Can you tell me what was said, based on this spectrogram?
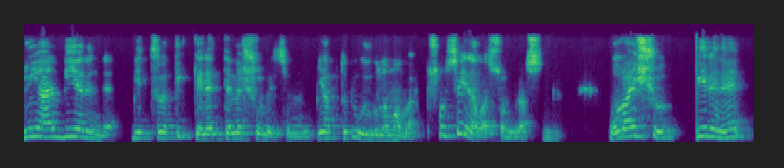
Dünyanın bir yerinde bir trafik denetleme şubesinin yaptığı bir uygulama var. Sosyal inovasyondur aslında. Olay şu. Birine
